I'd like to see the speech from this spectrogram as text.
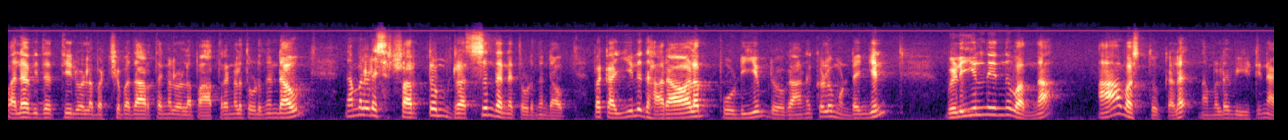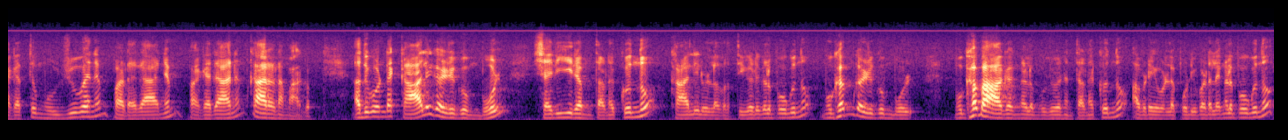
പല വിധത്തിലുള്ള ഭക്ഷ്യപദാർത്ഥങ്ങളുള്ള പാത്രങ്ങൾ തൊടുന്നുണ്ടാവും. നമ്മളുടെ ഷർട്ടും ഡ്രസ്സും തന്നെ തൊടുന്നുണ്ടാവും. അപ്പോൾ കയ്യിൽ ധാരാളം പൊടിയും രോഗാണുക്കളും ഉണ്ടെങ്കിൽ വെളിയിൽ നിന്ന് വന്ന ആ വസ്തുക്കൾ നമ്മുടെ വീട്ടിനകത്ത് മുഴുവനും പടരാനും പകരാനും കാരണമാകും. അതുകൊണ്ട് കാൽ കഴുകുമ്പോൾ ശരീരം തണുക്കുന്നു കാലിലുള്ള വൃത്തികേടുകൾ പോകുന്നു മുഖം കഴുകുമ്പോൾ മുഖഭാഗങ്ങൾ മുഴുവനും തണുക്കുന്നു. അവിടെയുള്ള പൊടിപടലങ്ങൾ പോകുന്നു.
